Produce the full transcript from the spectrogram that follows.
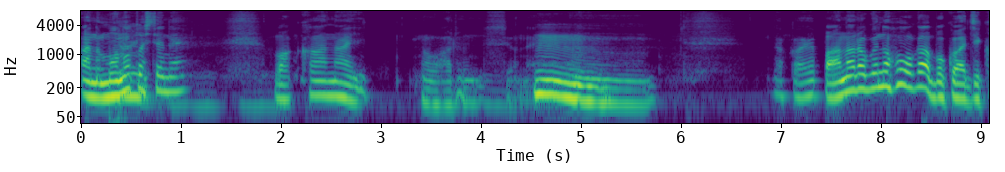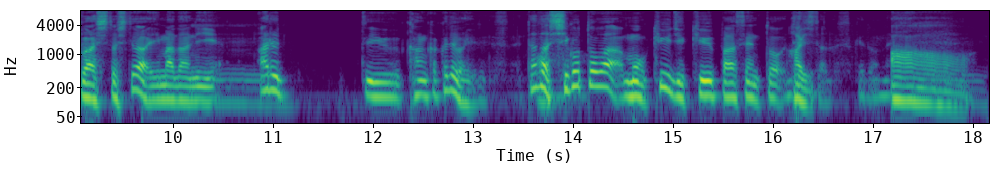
あのものとしてね湧かないのはあるんですよね。うんうんだからやっぱアナログの方が僕は軸足としてはいまだにあるっていう感覚ではいるんですね。ただ仕事はもう99%デジタルですけどね。ああ。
